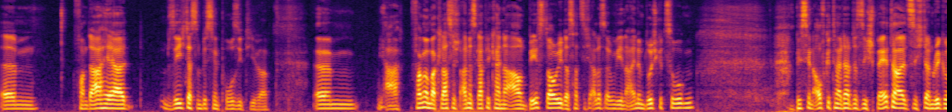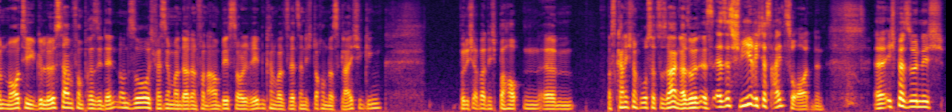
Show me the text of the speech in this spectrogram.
Ähm, von daher sehe ich das ein bisschen positiver. Ähm, ja, fangen wir mal klassisch an. Es gab hier keine A- und B-Story. Das hat sich alles irgendwie in einem durchgezogen. Ein bisschen aufgeteilt hat es sich später, als sich dann Rick und Morty gelöst haben vom Präsidenten und so. Ich weiß nicht, ob man da dann von A- und B-Story reden kann, weil es letztendlich doch um das Gleiche ging. Würde ich aber nicht behaupten. Ähm, was kann ich noch groß dazu sagen? Also es, es ist schwierig, das einzuordnen. Äh, ich persönlich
